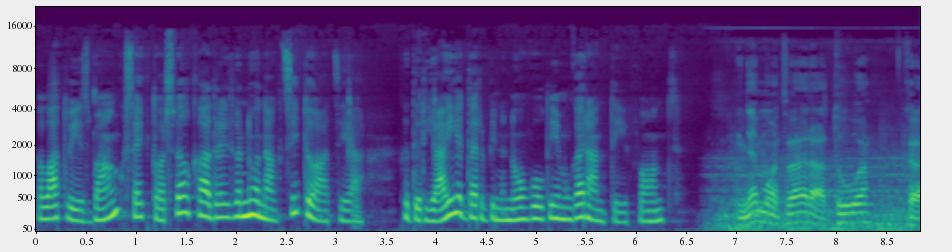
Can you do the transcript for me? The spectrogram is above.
ka Latvijas banku sektors vēl kādreiz var nonākt situācijā, kad ir jāiedarbina noguldījumu garantiju fonds. Ņemot vērā to, ka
